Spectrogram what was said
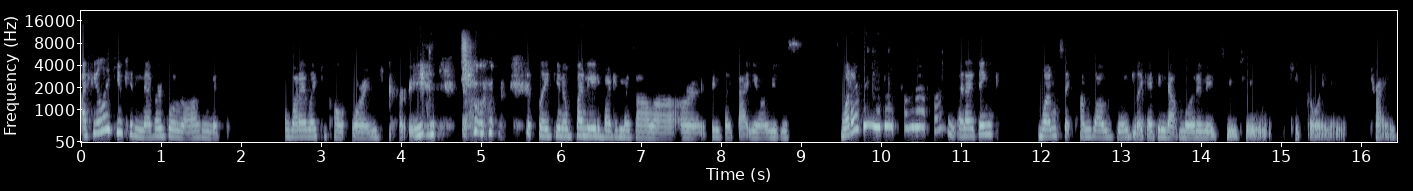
I feel like you can never go wrong with what I like to call orange curry. so, like, you know, paneer butter masala or things like that. You know, you just, whatever you do, comes out fine. And I think once it comes out good, like, I think that motivates you to keep going and trying.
